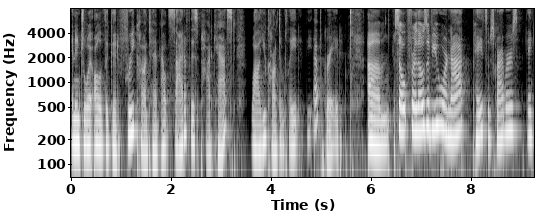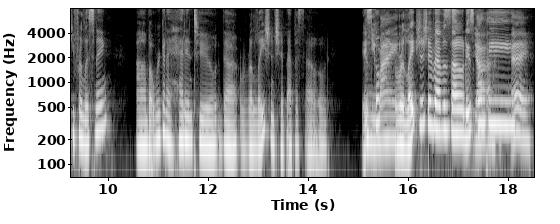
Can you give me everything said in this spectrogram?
and enjoy all of the good free content outside of this podcast while you contemplate the upgrade. Um, so for those of you who are not paid subscribers, thank you for listening. Um, but we're going to head into the relationship episode. It's you go- might- relationship episode. It's gonna be Hey,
